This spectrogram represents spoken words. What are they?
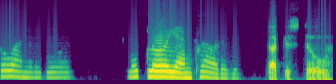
Go on, little boy. Make Gloria Ann proud of you. Dr. Stowe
